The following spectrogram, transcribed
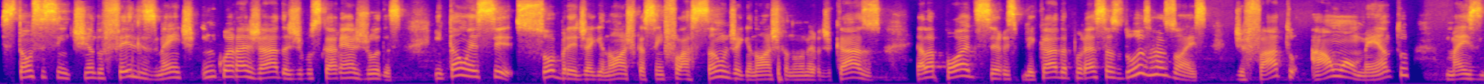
estão se sentindo, felizmente, encorajadas de buscarem ajudas. Então, esse sobrediagnóstico, essa inflação diagnóstica no número de casos, ela pode ser explicada por essas duas razões. De fato, há um aumento, mas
